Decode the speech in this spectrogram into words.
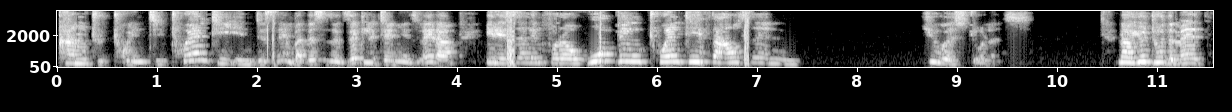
Come to 2020 in December, this is exactly 10 years later, it is selling for a whooping 20,000 US dollars. Now you do the math,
